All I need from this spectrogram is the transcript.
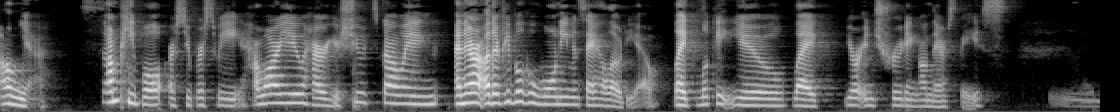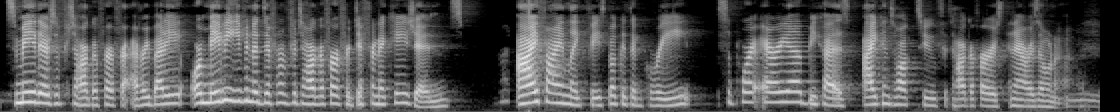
Oh, yeah. Some people are super sweet. How are you? How are your shoots going? And there are other people who won't even say hello to you. Like, look at you like you're intruding on their space. To me, there's a photographer for everybody, or maybe even a different photographer for different occasions. I find like Facebook is a great support area because I can talk to photographers in Arizona mm.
